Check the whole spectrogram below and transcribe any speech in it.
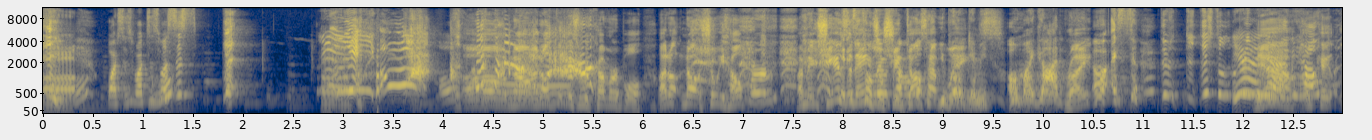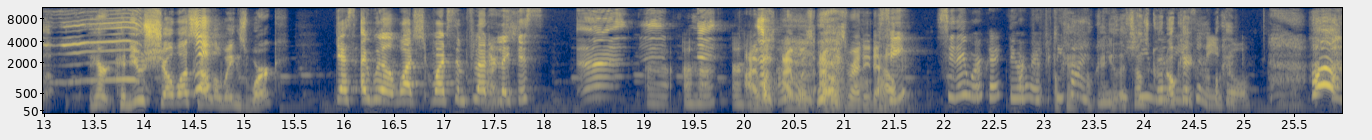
Uh, watch this. Watch this. Watch this. Oh no, I don't think it's recoverable. I don't know. Should we help her? I mean, she is It an angel. totally She does have you better give me. wings. Oh my god! Right? Oh, I still there's, there's still a little Yeah, bit. Yeah. Can? Okay. Here, can you show us how the wings work? Yes, I will. Watch watch them flutter Nice. like this. Uh, uh-huh. uh-huh. I was, I was, I was ready to help. See? See, they work. Okay, They were alright. perfectly Okay. fine. Okay. Maybe That sounds good. really Okay. is an Okay. angel.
